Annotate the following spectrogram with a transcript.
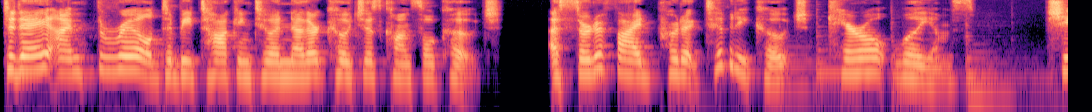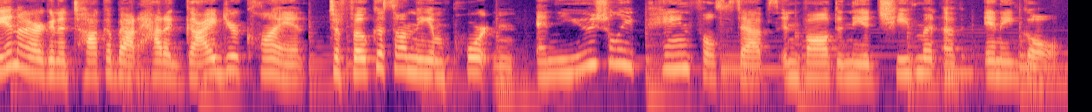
Today, I'm thrilled to be talking to another Coaches Console coach, a certified productivity coach, Carol Williams. She and I are going to talk about how to guide your client to focus on the important and usually painful steps involved in the achievement of any goal.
